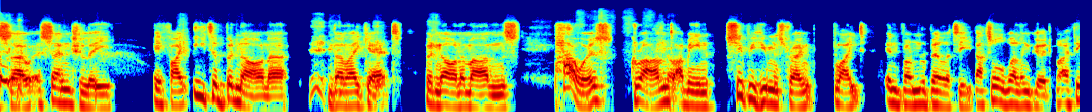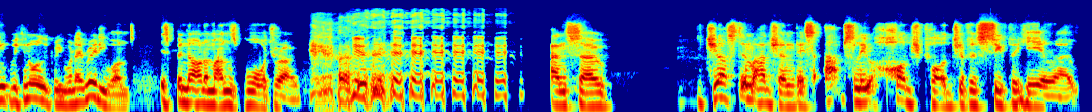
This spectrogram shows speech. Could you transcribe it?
so essentially, if I eat a banana, then I get Banana Man's powers. Grand, I mean, superhuman strength, flight, invulnerability. That's all well and good. But I think we can all agree what I really want is Banana Man's wardrobe. And so just imagine this absolute hodgepodge of a superhero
